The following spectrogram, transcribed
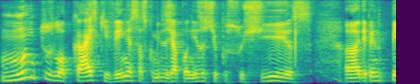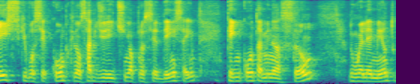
muitos locais que vendem essas comidas japonesas, tipo sushis, uh, dependendo do peixe que você compra, que não sabe direitinho a procedência aí, tem contaminação de um elemento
